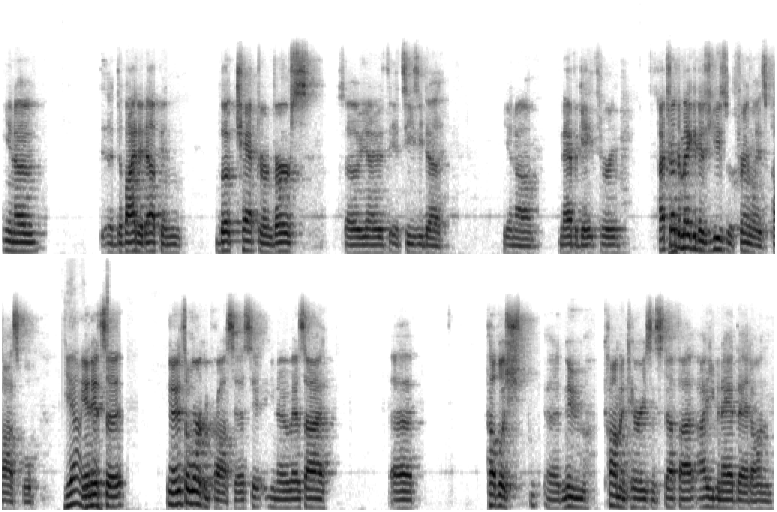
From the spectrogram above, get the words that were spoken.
you know divided up in book, chapter, and verse, so you know it's, it's easy to you know navigate through. I tried to make it as user friendly as possible, Yeah, and yeah. it's a you know it's a working process. It, you know, as I uh, publish uh, new commentaries and stuff, I, I even add that on.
